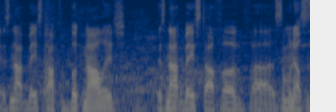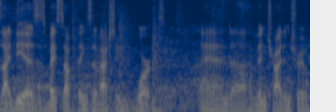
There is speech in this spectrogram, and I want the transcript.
It's not based off of book knowledge. It's not based off of uh, someone else's ideas. It's based off things that have actually worked and uh, have been tried and true.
